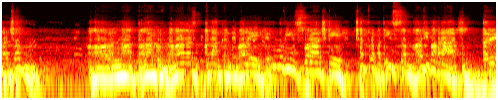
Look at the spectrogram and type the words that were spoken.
परचम। और अल्लाह ताला को नमाज अदा करने वाले हिंदवी स्वराज के छत्रपती संभाजी महाराज। अरे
